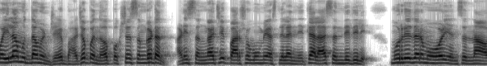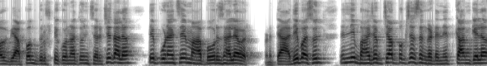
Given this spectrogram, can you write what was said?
पहिला मुद्दा म्हणजे भाजपनं पक्ष संघटन आणि संघाची पार्श्वभूमी असलेल्या नेत्याला संधी दिली. मुरलीधर मोहोळ यांचं नाव व्यापक दृष्टिकोनातून चर्चेत आलं ते पुण्याचे महापौर झाल्यावर. पण त्या आधीपासून त्यांनी भाजपच्या पक्ष संघटनेत काम केलं.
